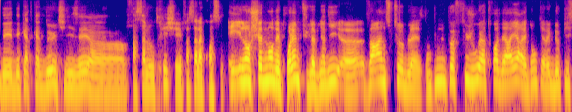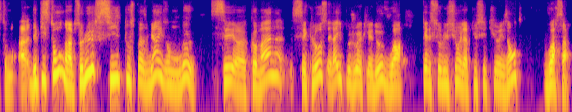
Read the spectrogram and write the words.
des, des 4-4-2 utilisés euh, face à l'Autriche et face à la Croatie. Et l'enchaînement des problèmes, tu l'as bien dit, euh, Varane se blesse. Donc, ils ne peuvent plus jouer à trois derrière et donc avec deux pistons. Ah, des pistons, dans l'absolu, si tout se passe bien, ils en ont deux. C'est euh, Coman, c'est Klaus. Et là, il peut jouer avec les deux, voir quelle solution est la plus sécurisante, voir ça.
